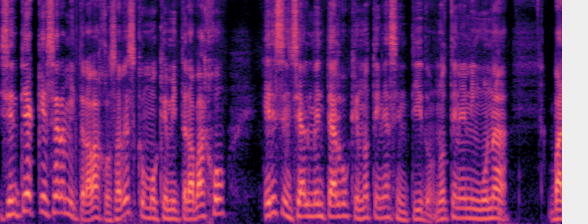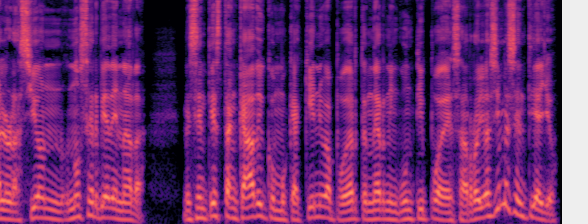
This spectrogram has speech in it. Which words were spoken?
Y sentía que ese era mi trabajo, ¿sabes? Como que mi trabajo era esencialmente algo que no tenía sentido, no tenía ninguna valoración, no servía de nada. Me sentía estancado y como que aquí no iba a poder tener ningún tipo de desarrollo. Así me sentía yo.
